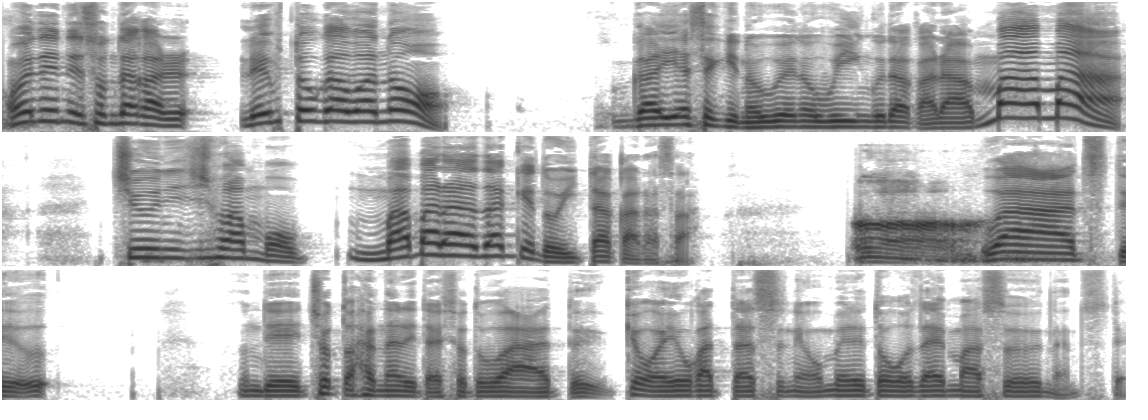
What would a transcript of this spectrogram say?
ほいでねそのだからレフト側の外野席の上のウイングだからまあまあ中日ファンもまばらだけどいたからさ。ああわーっつってうんでちょっと離れた人とわーって今日は良かったっすねおめでとうございますなんつって。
